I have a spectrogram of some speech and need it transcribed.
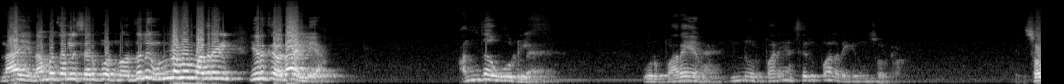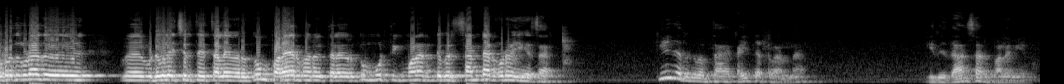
நாய் நம்ம தெருல செருப்பு ஒன்று வருதுன்னு இன்னமும் மதுரையில் இருக்கிறதா இல்லையா? அந்த ஊரில் ஒரு பறையனை இன்னொரு பறையன் செருப்பால் அடிக்கணும்னு சொல்கிறான் சொல்கிறது கூட அது விடுதலை சிறுத்தை தலைவருக்கும் பறையர் பறவை தலைவருக்கும் மூர்த்திக்குமான ரெண்டு பேர் சண்டைன்னு கூட வைங்க சார். கீழே இருக்கிற த கை தட்டுறான்ல. இதுதான் சார் பலவீனம்.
